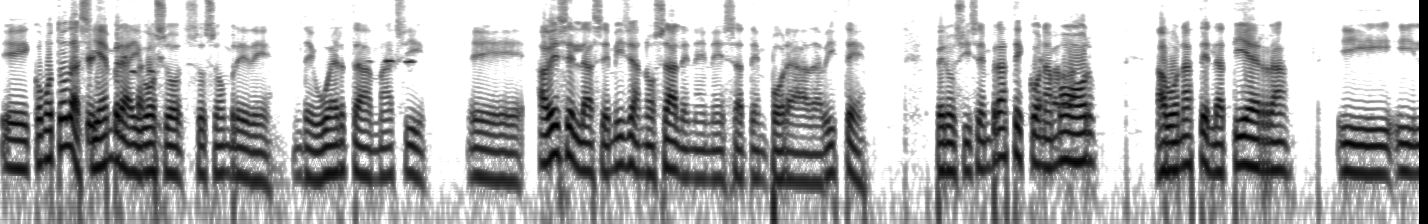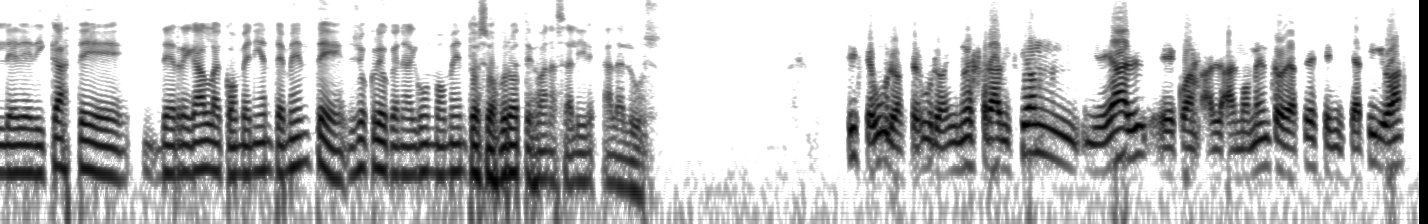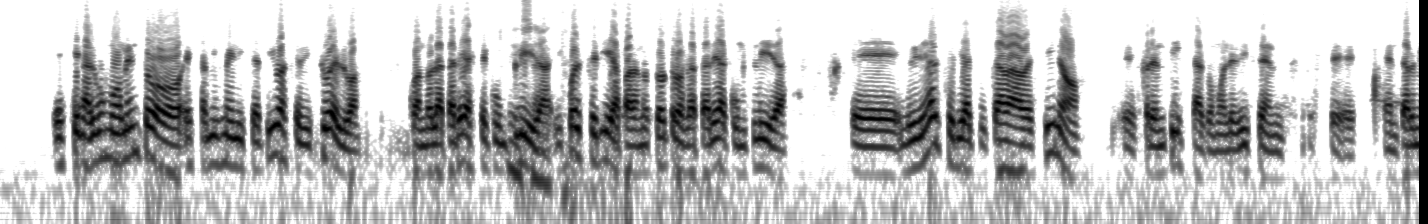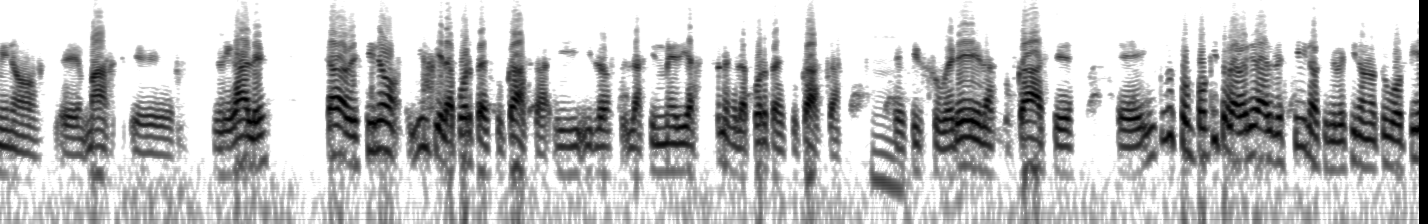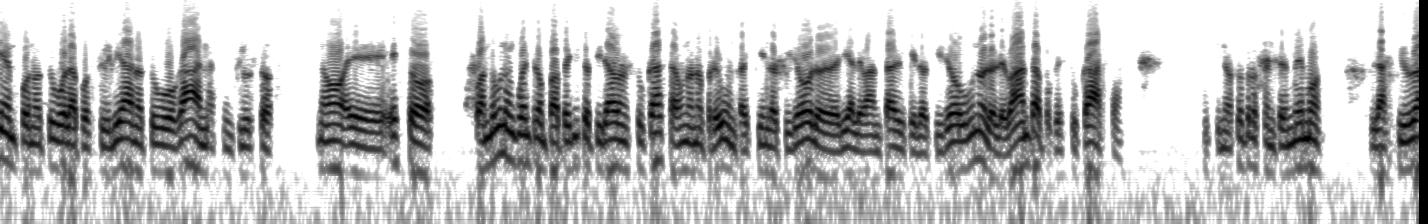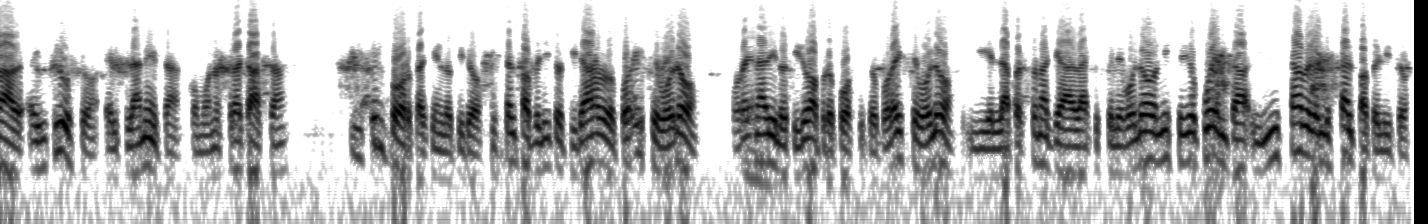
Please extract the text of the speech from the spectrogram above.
Eh, como toda siembra, y vos sos, hombre de, de, huerta, Maxi, eh, a veces las semillas no salen en esa temporada, ¿viste? Pero si sembraste con amor, abonaste la tierra y, le dedicaste de regarla convenientemente, yo creo que en algún momento esos brotes van a salir a la luz. Sí, seguro, seguro. Y nuestra visión ideal eh, al, momento de hacer esta iniciativa es que en algún momento esta misma iniciativa se disuelva cuando la tarea esté cumplida. ¿Y cuál sería para nosotros la tarea cumplida? Eh, lo ideal sería que cada vecino eh, frentista, como le dicen este, en términos eh, más eh, legales, cada vecino limpie la puerta de su casa y, los, las inmediaciones de la puerta de su casa, mm. es decir, su vereda, su calle, incluso un poquito la vereda del vecino, si el vecino no tuvo tiempo, no tuvo la posibilidad, no tuvo ganas, incluso, no, esto cuando uno encuentra un papelito tirado en su casa, uno no pregunta quién lo tiró, lo debería levantar el que lo tiró, uno lo levanta porque es su casa. Y si nosotros entendemos la ciudad e incluso el planeta como nuestra casa, ¿y qué importa quién lo tiró? Si está el papelito tirado, por ahí se voló, por ahí nadie lo tiró a propósito, por ahí se voló y la persona que a la que se le voló ni se dio cuenta y ni sabe dónde está el papelito.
